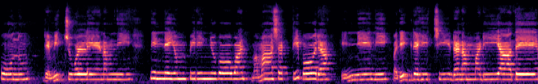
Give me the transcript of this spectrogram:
പോന്നും രമിച്ചുകൊള്ളേണം നീ. നിന്നെയും പിരിഞ്ഞുപോവാൻ മമാശക്തി പോരാ. എന്നെ നീ പരിഗ്രഹിച്ചിടണം മടിയാതെ.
